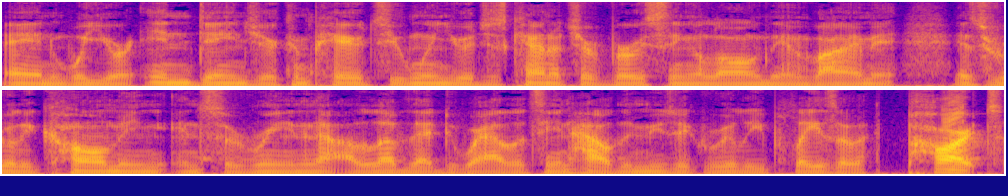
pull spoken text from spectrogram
and when you're in danger compared to when you're just kind of traversing along the environment. It's really calming and serene. And I love that duality and how the music really plays a part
